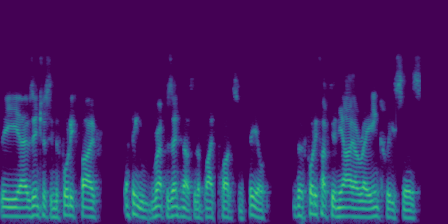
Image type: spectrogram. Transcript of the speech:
the uh, it was interesting. The 45, I think, representing that sort of bipartisan feel. The 45 in the IRA increases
